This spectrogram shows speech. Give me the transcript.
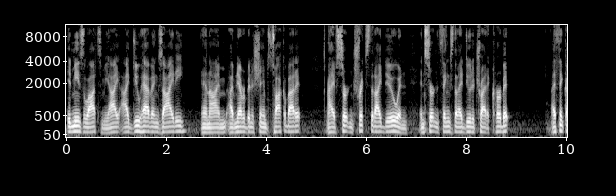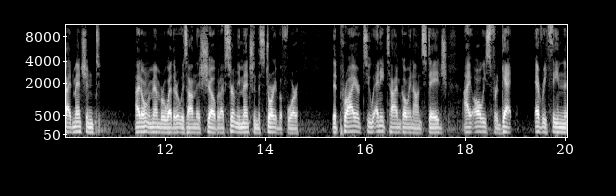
it means a lot to me. I, I do have anxiety, and I'm I've never been ashamed to talk about it. I have certain tricks that I do and, and certain things that I do to try to curb it. I think I'd mentioned, I don't remember whether it was on this show, but I've certainly mentioned the story before that prior to any time going on stage, I always forget everything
